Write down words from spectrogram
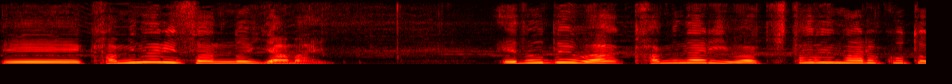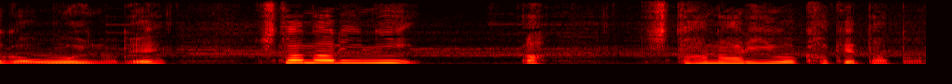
えー、雷さんの病。江戸では雷は北で鳴ることが多いので、北鳴りに、あ、北鳴りをかけたと。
